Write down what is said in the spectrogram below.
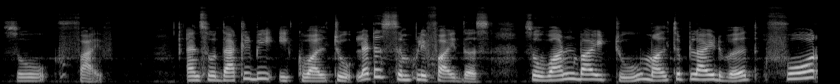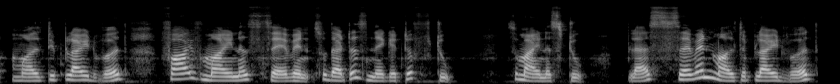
So 5 and so that will be equal to let us simplify this. So 1 by 2 multiplied with 4 multiplied with 5 minus 7 so that is negative 2 so minus 2 plus 7 multiplied with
